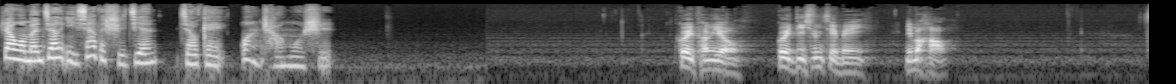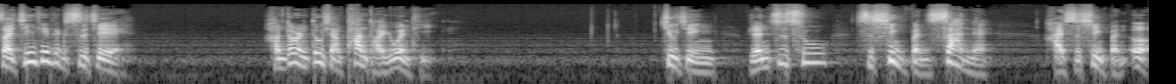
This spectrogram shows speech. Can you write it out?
让我们将以下的时间交给望潮牧师。各位朋友，各位弟兄姐妹。你们好，在今天这个世界，很多人都想探讨一个问题：究竟人之初是性本善呢，还是性本恶？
